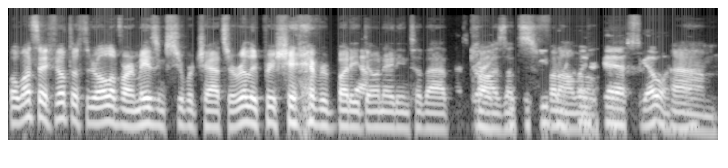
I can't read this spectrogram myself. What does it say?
But once I filter through all of our amazing super chats, I really appreciate everybody Yeah. donating to that That's right. cause. That's phenomenal. cleaner cast going. Um,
